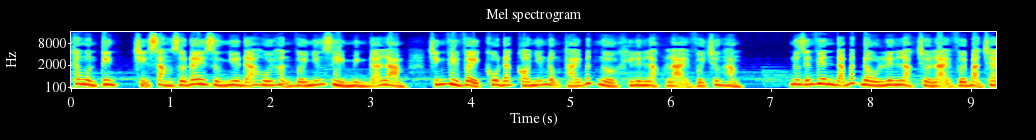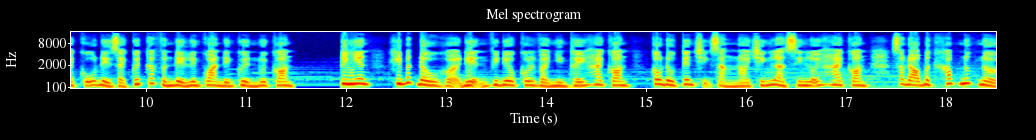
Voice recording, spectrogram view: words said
Theo nguồn tin, Trịnh Sảng giờ đây dường như đã hối hận với những gì mình đã làm, chính vì vậy cô đã có những động thái bất ngờ khi liên lạc lại với Trương Hằng. Nữ diễn viên đã bắt đầu liên lạc trở lại với bạn trai cũ để giải quyết các vấn đề liên quan đến quyền nuôi con. Tuy nhiên, khi bắt đầu gọi điện video call và nhìn thấy hai con, câu đầu tiên Trịnh Sảng nói chính là xin lỗi hai con, sau đó bật khóc nức nở.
